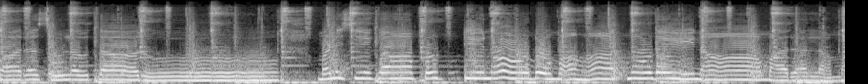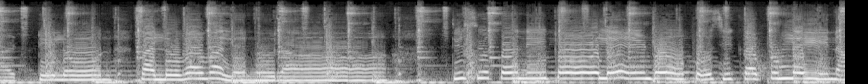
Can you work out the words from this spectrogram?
వారసులవుతారు. మనిషిగా పుట్టినోడు మహాత్ముడైనా మరల మట్టిలో కలువవలెనురా. తీసుకొని పోలేండు పోసిక పుల్లైనా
